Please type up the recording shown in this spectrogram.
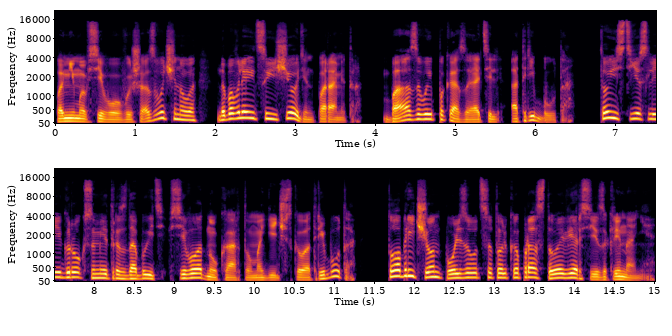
Помимо всего вышеозвученного, добавляется еще один параметр — базовый показатель атрибута. То есть, если игрок сумеет раздобыть всего одну карту магического атрибута, то обречен пользоваться только простой версией заклинания,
